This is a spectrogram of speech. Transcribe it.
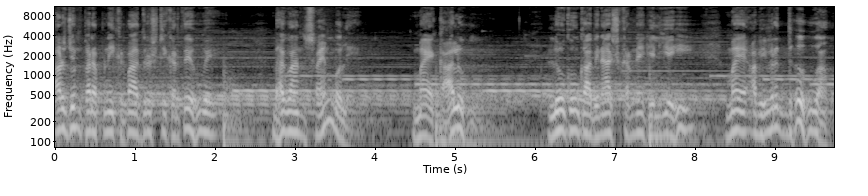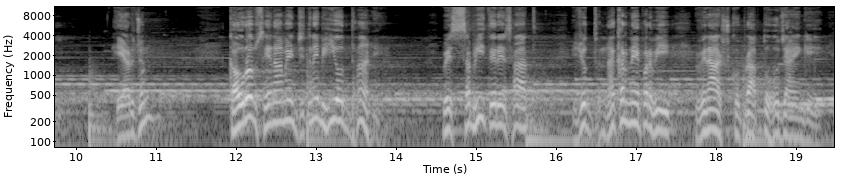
अर्जुन पर अपनी कृपा दृष्टि करते हुए, भगवान स्वयं बोले, मैं काल हूँ। लोगों का विनाश करने के लिए ही मैं अभिवृद्ध हुआ हूँ। हे अर्जुन, कौरव सेना में जितने भी योद्धा हैं, वे सभी तेरे साथ युद्ध न करने पर भी विनाश को प्राप्त हो जाएँगे।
